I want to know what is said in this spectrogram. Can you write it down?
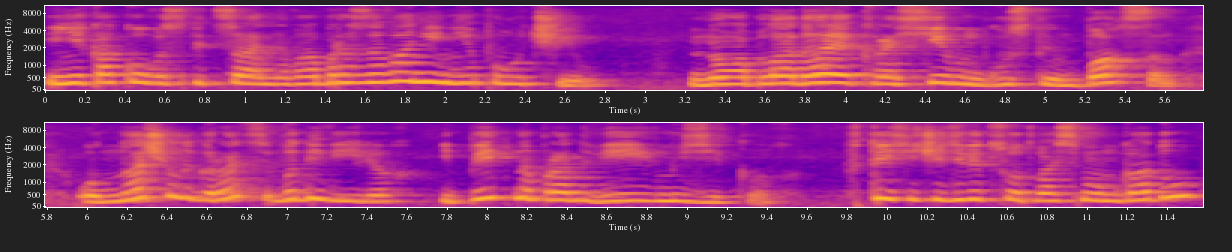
и никакого специального образования не получил. Но обладая красивым густым басом, он начал играть в водевилях и петь на Бродвее в мюзиклах. В 1908 году,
